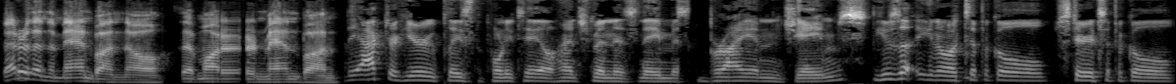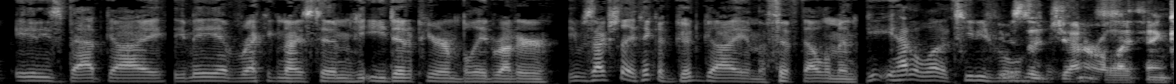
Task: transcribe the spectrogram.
Better than the man bun, though. The modern man bun. The actor here who plays the ponytail henchman, his name is Brion James. He was, a, you know, a typical, stereotypical '80s bad guy. You may have recognized him. He, he did appear in Blade Runner. He was actually, I think, a good guy in The Fifth Element. He, he had a lot of TV roles. He was the general, 80s. I think,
